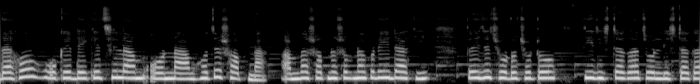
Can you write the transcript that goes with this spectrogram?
দেখো, ওকে ডেকেছিলাম। ওর নাম হচ্ছে স্বপ্না। আমরা স্বপ্ন স্বপ্না করেই ডাকি। তো এই যে ছোট ছোট তিরিশ টাকা, চল্লিশ টাকা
